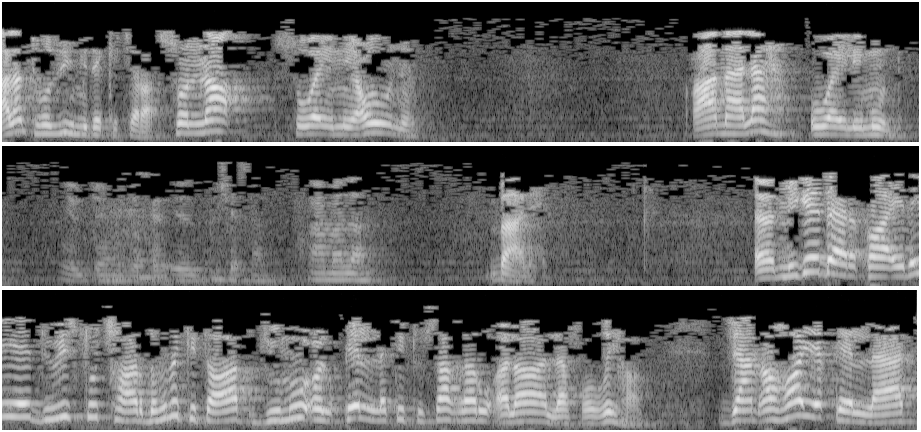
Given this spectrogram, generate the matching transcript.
الان توضیح میده که چرا. سنا سوینعون. عمله اویلمون عمله. بله. میگه در قاعده 214 کتاب جموع القلت تصغر على لفظها. جمعه های قلت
